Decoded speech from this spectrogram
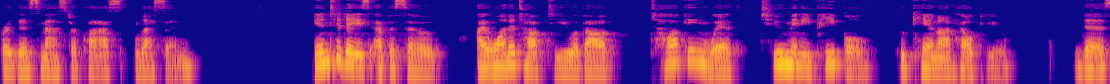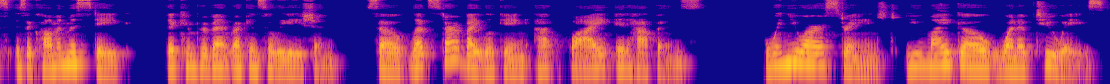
for this masterclass lesson. In today's episode, I want to talk to you about talking with too many people who cannot help you. This is a common mistake that can prevent reconciliation so let's start by looking at why it happens. When you are estranged, you might go one of two ways.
